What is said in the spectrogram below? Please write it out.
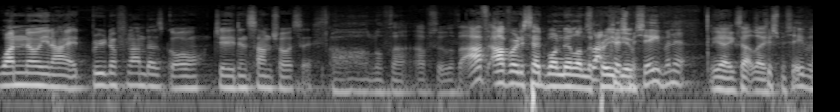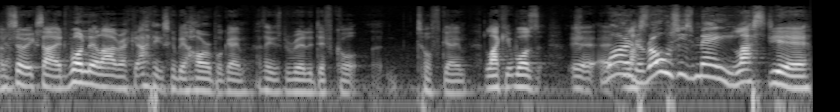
1 0 United. Bruno Fernandes goal, Jadon Sancho assist. Oh, I love that, absolutely love that. I've, I've already said one 0 on It's the like preview. Christmas Eve, isn't it? Yeah, exactly. Christmas Eve I'm again. so excited. 1 0, I reckon. I think it's going to be a horrible game. I think it's going to be a really difficult, uh, tough game. Like it was uh, Warren, the last, roses made. last year.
